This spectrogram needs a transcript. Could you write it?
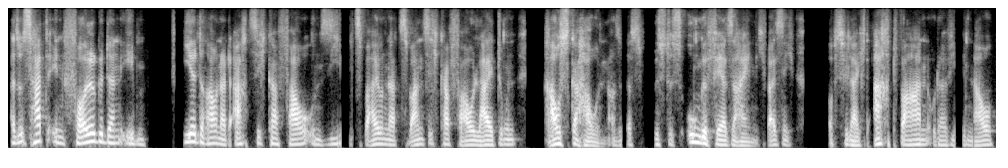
Also es hat in Folge dann eben vier 380 kV und sieben 220 kV Leitungen rausgehauen. Also das müsste es ungefähr sein. Ich weiß nicht, ob es vielleicht acht waren oder wie genau.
